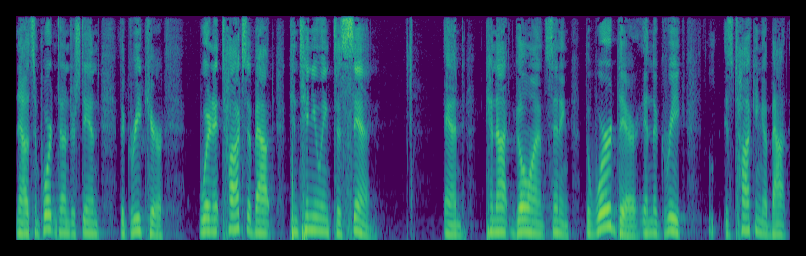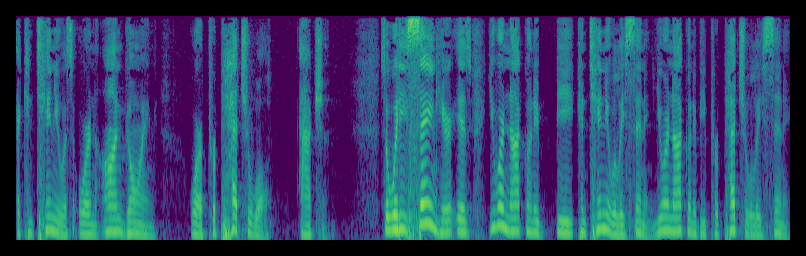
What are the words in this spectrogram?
Now, it's important to understand the Greek here when it talks about continuing to sin and cannot go on sinning. The word there in the Greek is talking about a continuous or an ongoing or a perpetual action. So, what he's saying here is you are not going to be continually sinning, you are not going to be perpetually sinning.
